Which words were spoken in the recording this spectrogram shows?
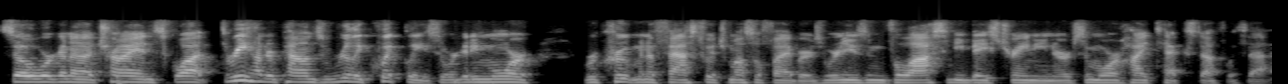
So we're gonna try and squat 300 pounds really quickly. So we're getting more recruitment of fast twitch muscle fibers. We're using velocity based training or some more high tech stuff with that.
